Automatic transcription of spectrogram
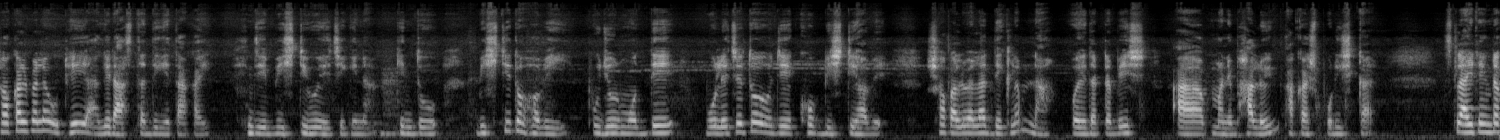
সকালবেলা উঠেই আগে রাস্তার দিকে তাকাই যে বৃষ্টি হয়েছে কি না কিন্তু বৃষ্টি তো হবেই। পুজোর মধ্যে বলেছে তো যে খুব বৃষ্টি হবে। সকালবেলা দেখলাম না ওয়েদারটা বেশ মানে ভালোই, আকাশ পরিষ্কার। স্লাইডিংটা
